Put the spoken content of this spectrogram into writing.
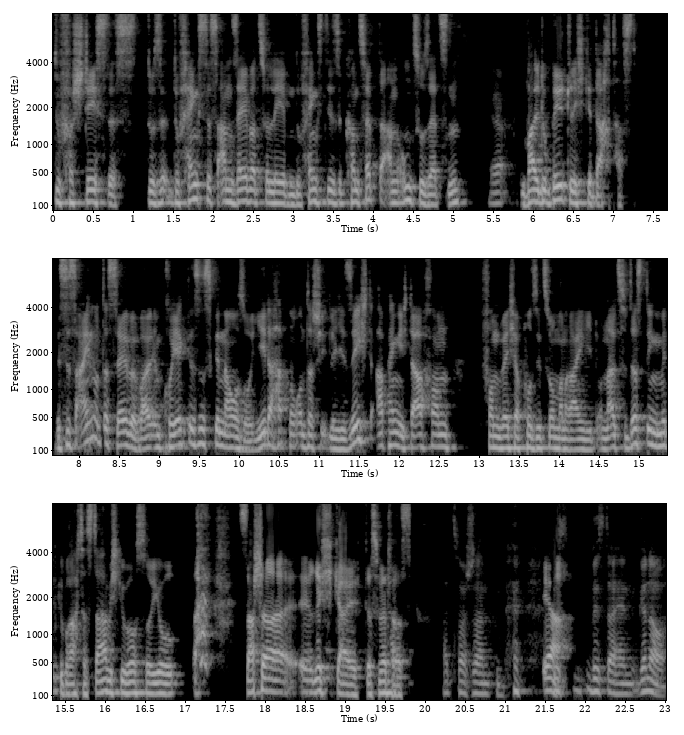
du verstehst es. Du, du fängst es an, selber zu leben. Du fängst diese Konzepte an, umzusetzen, ja. weil du bildlich gedacht hast. Es ist ein und dasselbe, weil im Projekt ist es genauso. Jeder hat eine unterschiedliche Sicht, abhängig davon, von welcher Position man reingeht. Und als du das Ding mitgebracht hast, da habe ich gewusst, so, jo, Sascha, äh, richtig geil, das wird was. Hat's verstanden. Ja. bis, bis dahin, genau.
